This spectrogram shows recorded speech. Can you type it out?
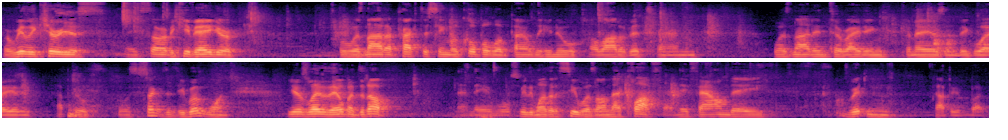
were really curious. They saw Rabbi Akiva Eiger, who was not a practicing Makubal. Apparently, he knew a lot of it and was not into writing Kameyas in a big way. And he, after there was a circumstance, he wrote one. Years later, they opened it up, and they really wanted to see what was on that cloth. And they found a written copy, but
